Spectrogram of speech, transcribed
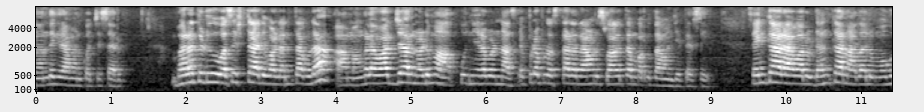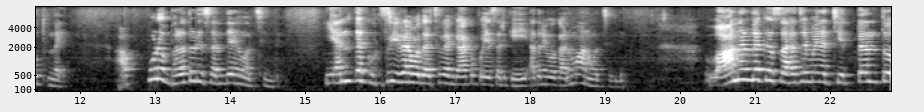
నంది గ్రామానికి వచ్చేసారు. భరతుడు వశిష్ఠాది వాళ్ళంతా కూడా ఆ మంగళవాద్యాల నడుమ నిలబడిన ఎప్పుడెప్పుడు వస్తాడో రాముడు స్వాగతం పలుకుతామని చెప్పేసి శంఖారావాలు డంకా నాదాలు మోగుతున్నాయి. అప్పుడు భరతుడి సందేహం వచ్చింది. ఎంతకు శ్రీరామ దర్శనం కాకపోయేసరికి అతనికి ఒక అనుమానం వచ్చింది. వానరులకు సహజమైన చిత్తంతో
